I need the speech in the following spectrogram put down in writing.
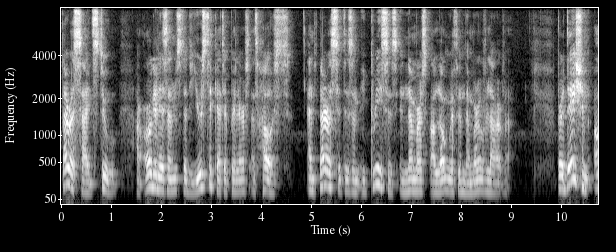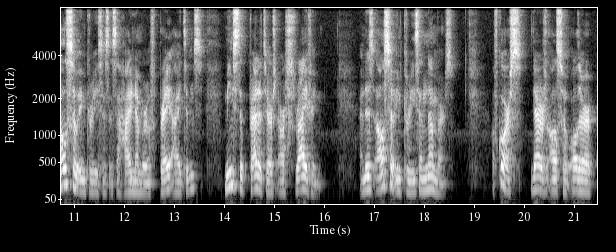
Parasites, too, are organisms that use the caterpillars as hosts, and parasitism increases in numbers along with the number of larvae. Predation also increases as a high number of prey items means that predators are thriving, and this also increase in numbers. Of course, there's also other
